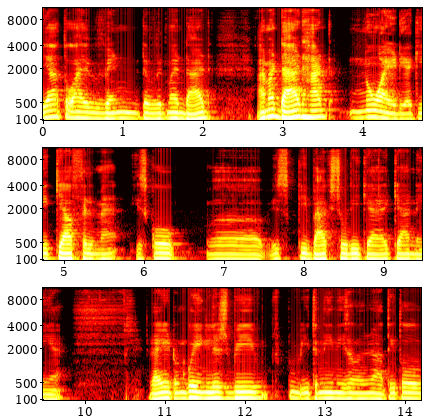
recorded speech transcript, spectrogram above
या uh, तो I went with my dad and my dad had no idea कि क्या फ़िल्म है इसको uh, इसकी बैक स्टोरी क्या है क्या नहीं है राइट right? उनको इंग्लिश भी इतनी नहीं समझ में आती तो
